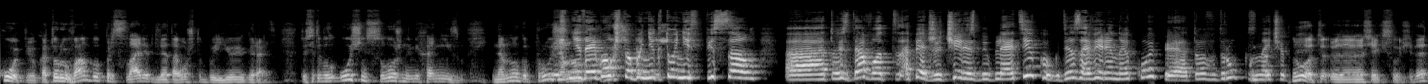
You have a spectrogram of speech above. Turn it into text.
копию, которую вам бы прислали для того, чтобы ее играть. То есть это был очень сложный механизм. И намного проще... Не дай бог, чтобы никто не вписал, а, то есть, да, вот, опять же, через библиотеку, где заверенная копия, а то вдруг, значит... Ну вот, э, на всякий случай, да.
